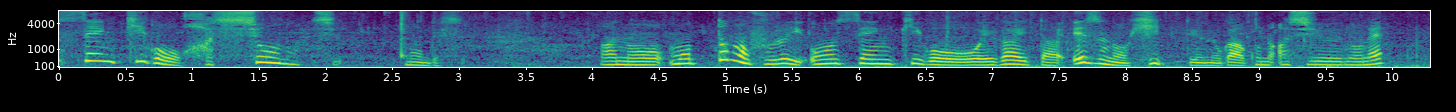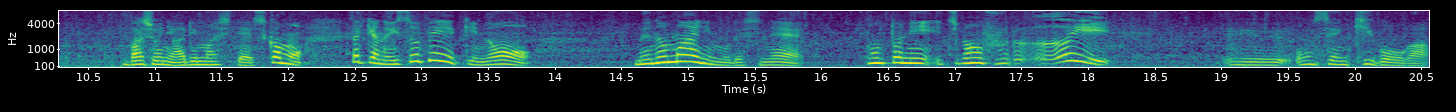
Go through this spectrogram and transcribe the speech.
泉記号発祥の地なんです。あの最も古い温泉記号を描いた絵図の碑っていうのがこの足湯のね場所にありましてしかもさっきあの磯部駅の目の前にもですね本当に一番古いえー温泉記号が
